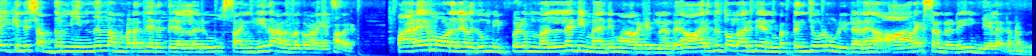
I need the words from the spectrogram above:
ബൈക്കിന്റെ ശബ്ദം ഇന്ന് നമ്മുടെ നിരത്തുകളിൽ ഒരു സംഗീതമാണെന്നൊക്കെ വേണമെങ്കിൽ പറയാം. പഴയ മോഡലുകൾക്കും ഇപ്പോഴും നല്ല ഡിമാൻഡ് മാർക്കറ്റിലുണ്ട് ആയിരത്തി തൊള്ളായിരത്തി എൺപത്തി അഞ്ചോട് കൂടിയിട്ടാണ് ആർ എക്സ് ഹൺഡ്രഡ് ഇന്ത്യയിൽ എത്തുന്നത്.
